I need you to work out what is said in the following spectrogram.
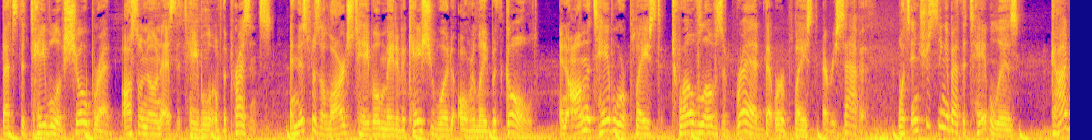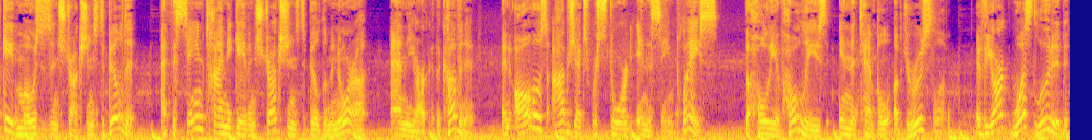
That's the table of showbread, also known as the table of the presence. And this was a large table made of acacia wood overlaid with gold. And on the table were placed 12 loaves of bread that were replaced every Sabbath. What's interesting about the table is God gave Moses instructions to build it. At the same time, he gave instructions to build the menorah and the Ark of the Covenant. And all those objects were stored in the same place, the Holy of Holies in the Temple of Jerusalem. If the Ark was looted,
